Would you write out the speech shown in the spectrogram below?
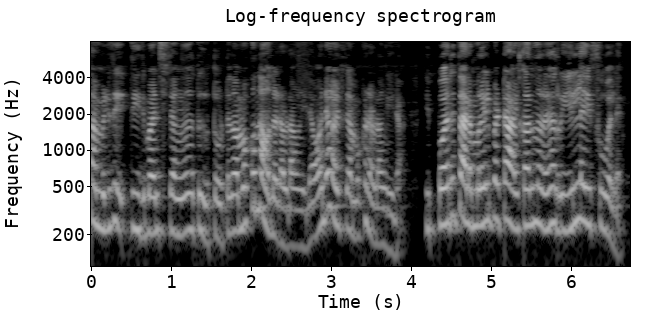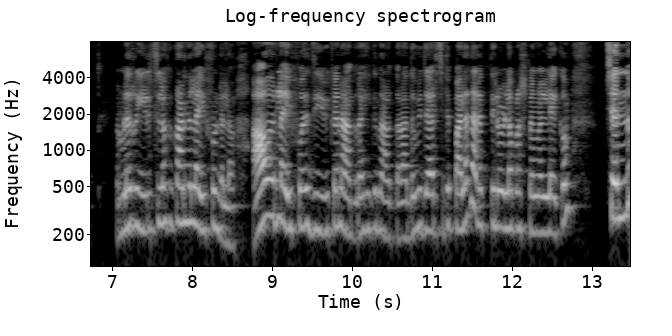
തമ്മിൽ തീരുമാനിച്ചിട്ട് അങ്ങ് തീർത്തോട്ട്. നമുക്കൊന്നും അവൻ ഇടപെടാൻ കഴിയില്ല അവന്റെ കാര്യത്തിൽ നമുക്ക് ഇടപെടാൻ കഴിയില്ല ഇപ്പൊ ഒരു തലമുറയിൽപ്പെട്ട ആൾക്കാർ എന്ന് പറഞ്ഞാൽ റിയൽ ലൈഫ് പോലെ. നമ്മൾ റീൽസിലൊക്കെ കാണുന്ന ലൈഫ് ഉണ്ടല്ലോ. ആ ഒരു ലൈഫ് പോലെ ജീവിക്കാൻ ആഗ്രഹിക്കുന്ന ആൾക്കാർ. അത് വിചാരിച്ചിട്ട് പലതരത്തിലുള്ള പ്രശ്നങ്ങളിലേക്കും ചെന്ന്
